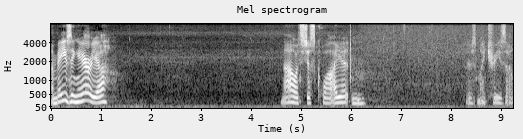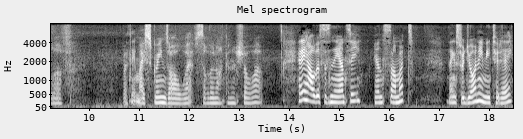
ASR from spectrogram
amazing area. Now it's just quiet and there's my trees I love. But I think my screen's all wet, so they're not going to show up. Anyhow, this is Nancy in Summit. Thanks for joining me today,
